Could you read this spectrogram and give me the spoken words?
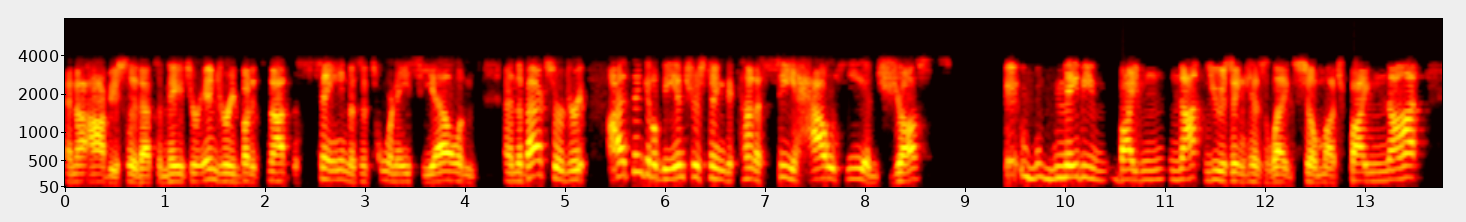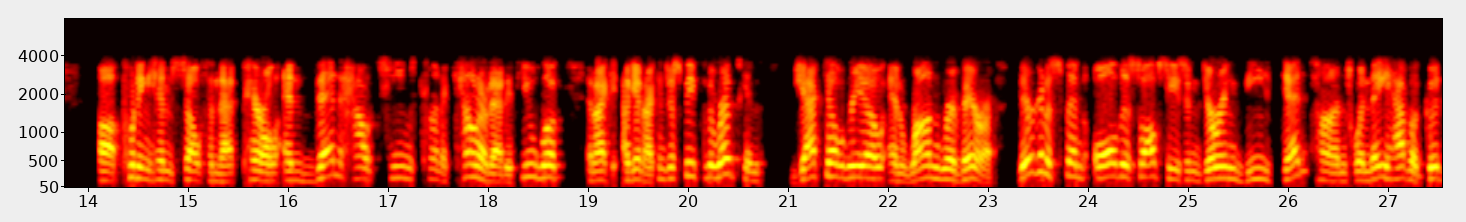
And obviously, that's a major injury, but it's not the same as a torn ACL and, and the back surgery. I think it'll be interesting to kind of see how he adjusts maybe by not using his legs so much, by not uh, putting himself in that peril, and then how teams kind of counter that. If you look, and I again, I can just speak for the Redskins. Jack Del Rio and Ron Rivera, they're going to spend all this offseason during these dead times when they have a good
